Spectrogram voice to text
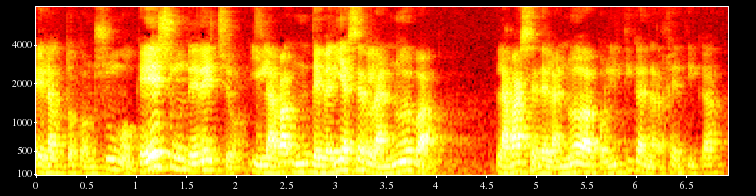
el autoconsumo, que es un derecho y debería ser la nueva, la base de la nueva política energética,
